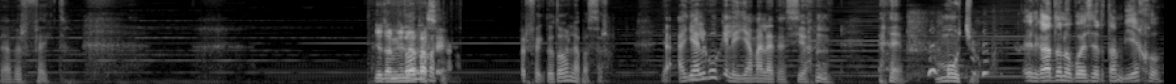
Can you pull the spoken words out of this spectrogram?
Ya, perfecto. Yo también Todos la pasé. Perfecto, todos la pasaron. Ya, hay algo que le llama la atención. Mucho. El gato no puede ser tan viejo.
